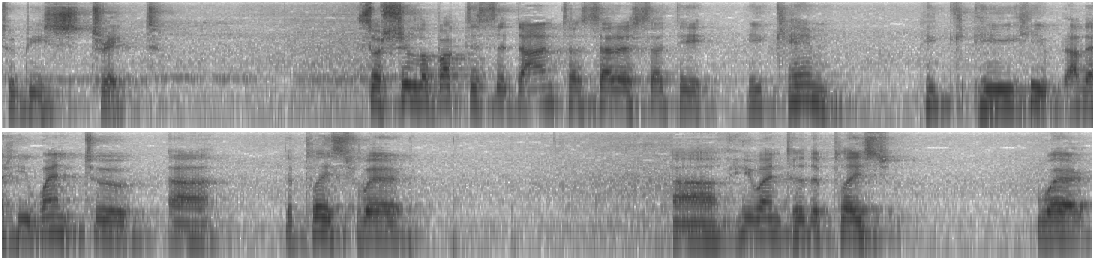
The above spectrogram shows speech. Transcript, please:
to be strict. So Srila Bhaktisiddhanta Saraswati, he came, he, he, he rather he went to uh, the place where, uh, he went to the place where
